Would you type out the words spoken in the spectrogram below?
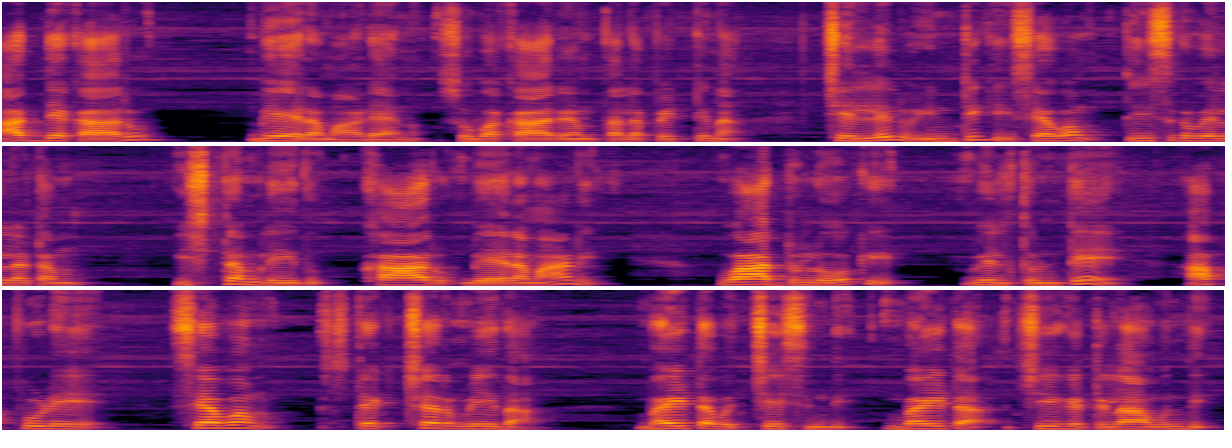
అద్దెకారు బేరమాడాను. శుభకార్యం తలపెట్టిన చెల్లెలు ఇంటికి శవం తీసుకువెళ్ళటం ఇష్టం లేదు. కారు బేరమాడి వార్డులోకి వెళ్తుంటే అప్పుడే శవం స్ట్రక్చర్ మీద బయట వచ్చేసింది. బయట చీకటిలా ఉంది.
